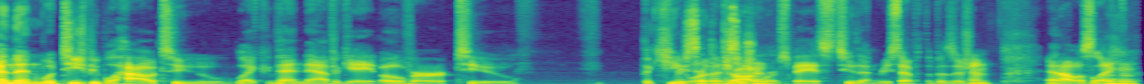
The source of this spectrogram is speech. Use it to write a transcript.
and then would teach people how to like then navigate over to the queue Reset or the the jog position. word space to then reset the position and i was like Mhm.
